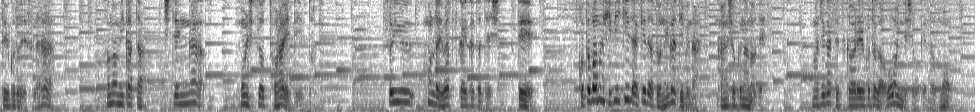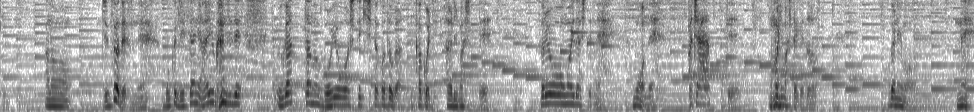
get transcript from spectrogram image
ということですからその見方視点が本質を捉えていると。そういう本来は使い方でして言葉の響きだけだとネガティブな感触なので間違って使われることが多いんでしょうけどもあの実はですね僕実際にああいう感じでうがったの誤用を指摘したことが過去にありましてそれを思い出してねもうねあちゃーって思いましたけど他にもね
